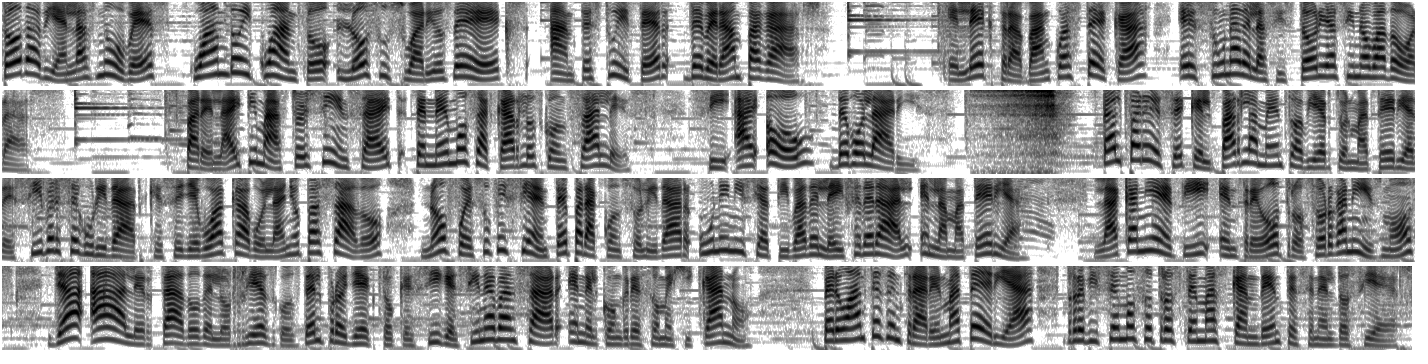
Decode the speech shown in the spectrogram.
Todavía en las nubes, cuándo y cuánto los usuarios de X, antes Twitter, deberán pagar. Electra Banco Azteca es una de las historias innovadoras. Para el IT Masters Insight tenemos a Carlos González, CIO de Volaris. Tal parece que el Parlamento abierto en materia de ciberseguridad que se llevó a cabo el año pasado no fue suficiente para consolidar una iniciativa de ley federal en la materia. La Canieti, entre otros organismos, ya ha alertado de los riesgos del proyecto que sigue sin avanzar en el Congreso mexicano, pero antes de entrar en materia, revisemos otros temas candentes en el dossier.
